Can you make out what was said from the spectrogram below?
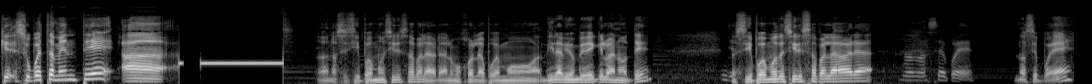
Que supuestamente a... No, no sé si podemos decir esa palabra, a lo mejor la podemos... Dile a bebé que lo anote. No Ya. sé si podemos decir esa palabra. No, no se puede. ¿No se puede?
